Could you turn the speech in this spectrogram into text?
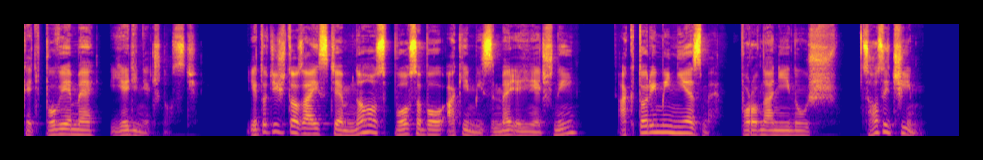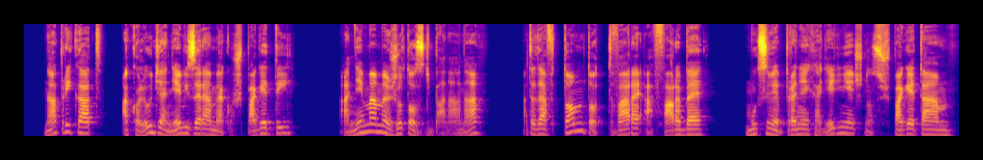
keď povieme jedinečnosť? Je totiž to zaiste mnoho spôsobov, akými sme jedineční a ktorými nie sme porovnaní nuž s hocičím. Napríklad, ako ľudia nevyzeráme ako špagety a nemáme žltosť banána, a teda v tomto tvare a farbe musíme prenechať jedinečnosť špagetám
